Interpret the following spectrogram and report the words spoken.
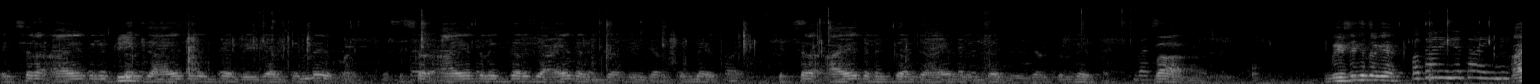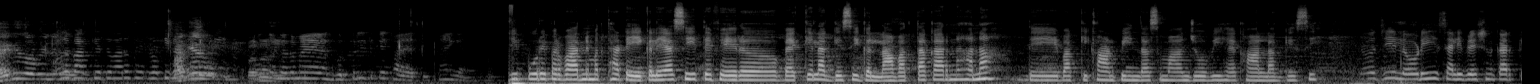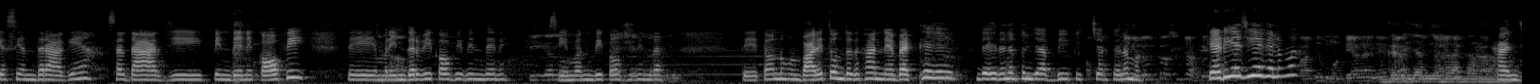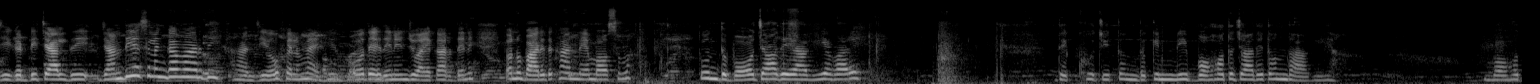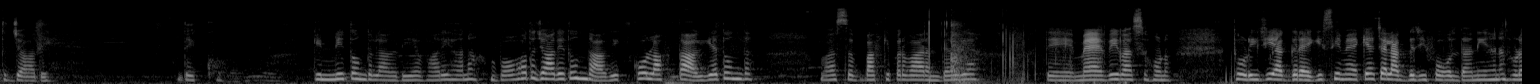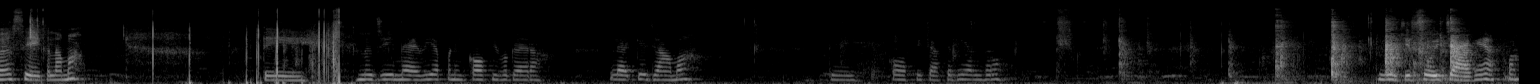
ਇਕਸਰ ਆਏ ਦਲਿੱਦਰ ਜਾਏ ਦਲਿੱਦਰ ਦੀ ਜੜ ਚੁੱਲੇ ਪਰ ਇਕਸਰ ਆਏ ਦਲਿੱਦਰ ਜਾਏ ਦਲਿੱਦਰ ਦੀ ਜੜ ਚੁੱਲੇ ਪਰ ਇਕਸਰ ਆਏ ਦਲਿੱਦਰ ਜਾਏ ਦਲਿੱਦਰ ਦੀ ਜੜ ਚੁੱਲੇ ਪਰ ਬਸ ਵੀਰ ਜੀ ਕਿੱਧਰ ਗਿਆ ਪਤਾ ਨਹੀਂ। ਜੇ ਤਾਂ ਆਈ ਨਹੀਂ ਆਏ ਨਹੀਂ ਤੁਹਾਡੇ ਵੀਰ ਉਹਦੇ ਬਾਕੀ ਦੁਬਾਰਾ ਫੇਰ ਰੋਟੀ ਆ ਗਿਆ ਜੀ, ਪੂਰੇ ਪਰਿਵਾਰ ਨੇ ਮੱਥਾ ਟੇਕ ਲਿਆ ਸੀ ਤੇ ਫਿਰ ਬਹਿ ਕੇ ਲੱਗੇ ਸੀ ਗੱਲਾਂ ਬਾਤਾਂ ਕਰਨ, ਹਨਾ? ਤੇ ਬਾਕੀ ਖਾਣ ਪੀਣ ਦਾ ਸਮਾਨ ਜੋ ਵੀ ਹੈ ਖਾਣ ਲੱਗੇ ਸੀ। ਲੋ ਜੀ, ਲੋਹੜੀ ਸੈਲੀਬ੍ਰੇਸ਼ਨ ਕਰਕੇ ਅਸੀਂ ਅੰਦਰ ਆ ਗਏ ਆ ਸਰਦਾਰ ਜੀ ਪਿੰਦੇ ਨੇ ਕਾਫੀ ਤੇ ਮਰਿੰਦਰ ਵੀ ਕਾਫੀ ਪਿੰਦੇ ਨੇ, ਸੀਮਨ ਵੀ ਕਾਫੀ ਪਿੰਦਾ। ਤੇ ਤੁਹਾਨੂੰ ਹੁਣ ਬਾਹਰੇ ਧੁੰਦ ਦਿਖਾਣੇ ਆ ਬੈਠੇ ਦੇਖਦੇ ਨੇ ਪੰਜਾਬੀ ਪਿਕਚਰ ਫਿਲਮ ਕਿਹੜੀ ਹੈ ਜੀ ਇਹ ਫਿਲਮ ਹਾਂਜੀ ਗੱਡੀ ਚੱਲਦੀ ਜਾਂਦੀ ਹੈ ਸਲੰਗਾ ਮਾਰਦੀ? ਹਾਂਜੀ ਉਹ ਫਿਲਮ ਹੈ ਇਹ। ਉਹ ਦੇਖਦੇ ਨੇ ਇੰਜੋਏ ਕਰਦੇ ਨੇ। ਤੁਹਾਨੂੰ ਬਾਹਰੇ ਦਿਖਾਣੇ ਆ ਮੌਸਮ। ਧੁੰਦ ਬਹੁਤ ਜ਼ਿਆਦਾ ਆ ਗਈ ਹੈ ਬਾਹਰੇ। ਦੇਖੋ ਜੀ ਧੁੰਦ ਕਿੰਨੀ ਬਹੁਤ ਜ਼ਿਆਦਾ ਧੁੰਦ ਆ ਗਈ ਆ। ਬਹੁਤ ਜ਼ਿਆਦਾ। ਦੇਖੋ। ਕਿੰਨੀ ਧੁੰਦ ਲੱਗਦੀ ਹੈ ਬਾਹਰੇ ਹਨਾ? ਬਹੁਤ ਜ਼ਿਆਦਾ ਧੁੰਦ ਆ ਗਈ, ਇੱਕੋ ਲਖਤ ਆ ਗਈ ਹੈ ਧੁੰਦ। ਬਸ ਬਾਕੀ ਪਰਿਵਾਰ ਅੰਦਰ ਗਿਆ ਤੇ ਮੈਂ ਵੀ ਬਸ ਹੁਣ ਥੋੜੀ ਜੀ ਅੱਗ ਰਹਿ ਗਈ ਸੀ। ਮੈਂ ਕਿਹਾ ਚੱਲ ਅੱਗ ਜੀ ਫੋਲਦਾ ਨਹੀਂ ਹਨਾ? ਥੋੜਾ ਜਿਹਾ ਸੇਕ ਲਵਾਂ। ਤੇ ਲੋ ਜੀ, ਮੈਂ ਵੀ ਆਪਣੀ ਕਾਫੀ ਵਗੈਰਾ ਲੈ ਕੇ ਜਾਵਾਂ ਤੇ ਕਾਫੀ ਚੱਕਦੀ ਆਂ ਅੰਦਰੋਂ। ਲੋ ਜੀ, ਰਸੋਈ ਚ ਆ ਗਏ ਆਪਾਂ।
